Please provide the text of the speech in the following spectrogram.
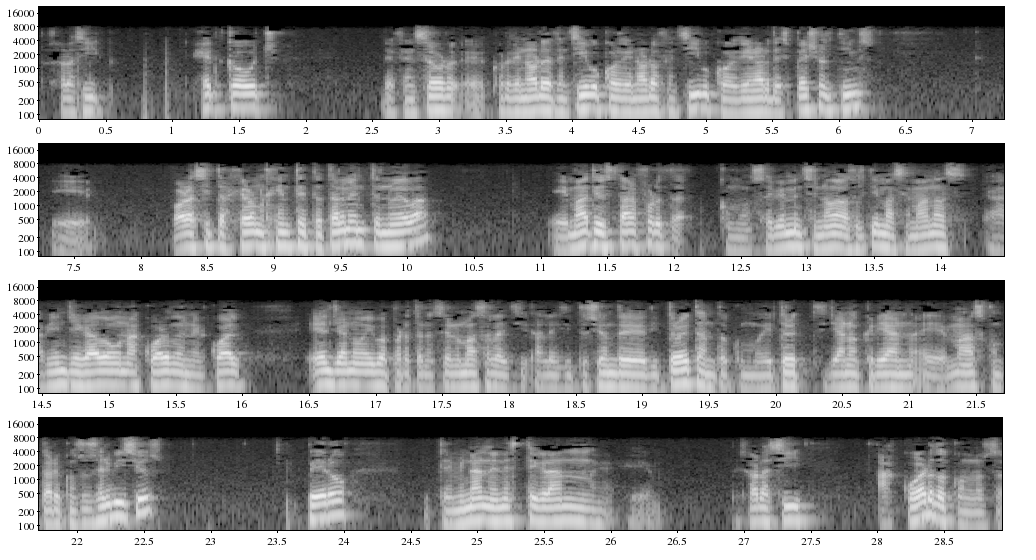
pues ahora sí, head coach, defensor, coordinador defensivo, coordinador ofensivo, coordinador de special teams. ahora sí trajeron gente totalmente nueva eh, Matthew Stanford, como se había mencionado en las últimas semanas, habían llegado a un acuerdo en el cual él ya no iba a pertenecer más a la, institución de Detroit, tanto como Detroit ya no querían eh, más contar con sus servicios, pero terminan en este gran, eh, pues ahora sí, acuerdo con los,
